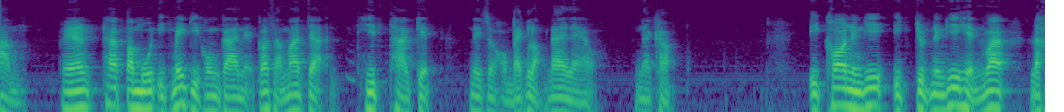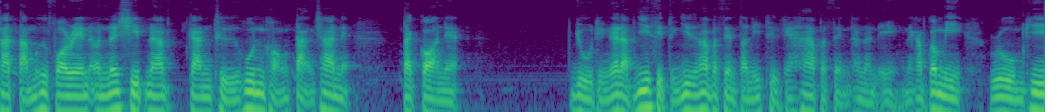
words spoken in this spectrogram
ต่ำเพราะฉะนั้นถ้าประมูลอีกไม่กี่โครงการเนี่ยก็สามารถจะ hit target ในส่วนของ backlog ได้แล้วนะครับ อีกข้อหนึ่งที่อีกจุดหนึ่งที่เห็นว่า ราคาต่ำคือ foreign ownership นะครับ การถือหุ้นของต่างชาติเนี่ย แต่ก่อนเนี่ย อยู่ถึงระดับ 20-25%ตอนนี้ถือแค่ 5%เท่านั้นเองนะครับ ก็มี room ที่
